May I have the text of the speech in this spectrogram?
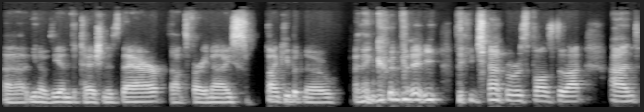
Uh, you know, the invitation is there. That's very nice. Thank you, but no, I think could be the general response to that. And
